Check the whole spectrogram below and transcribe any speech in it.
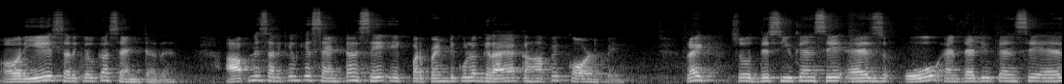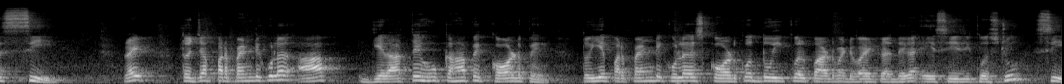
और ये सर्कल का सेंटर है। आपने सर्कल के सेंटर से एक परपेंडिकुलर गिराया कहाँ पे? कॉर्ड पे। Right so this you can say as O and that you can say as C right तो जब परपेंडिकुलर आप गिराते हो कहाँ पे? कॉर्ड पे तो ये परपेंडिकुलर इस कॉर्ड को दो इक्वल पार्ट में डिवाइड कर देगा। A C is equals to C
